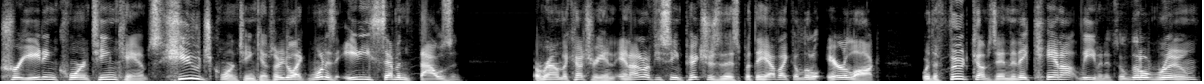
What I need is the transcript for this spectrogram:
creating quarantine camps, huge quarantine camps. Like one is 87,000 around the country. And, and I don't know if you've seen pictures of this, but they have like a little airlock where the food comes in and they cannot leave. And it's a little room,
